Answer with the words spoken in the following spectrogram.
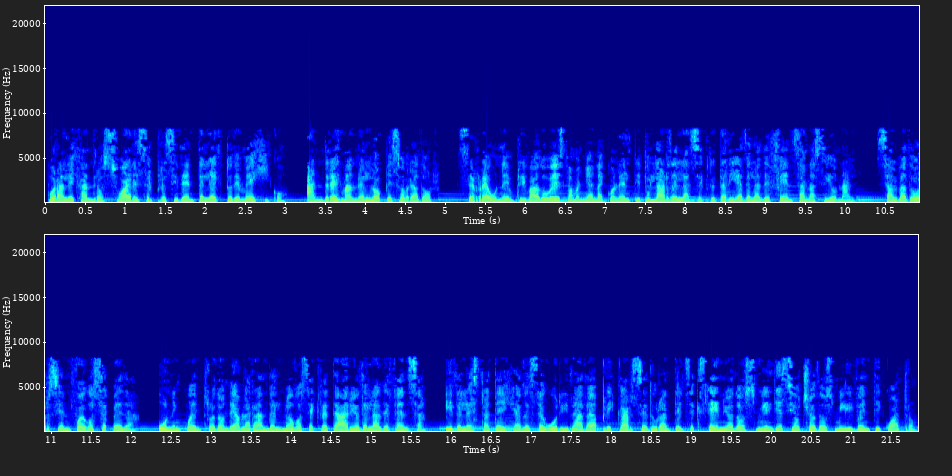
por Alejandro Suárez el presidente electo de México, Andrés Manuel López Obrador, se reúne en privado esta mañana con el titular de la Secretaría de la Defensa Nacional, Salvador Cienfuegos Cepeda, un encuentro donde hablarán del nuevo secretario de la Defensa, y de la estrategia de seguridad a aplicarse durante el sexenio 2018-2024.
